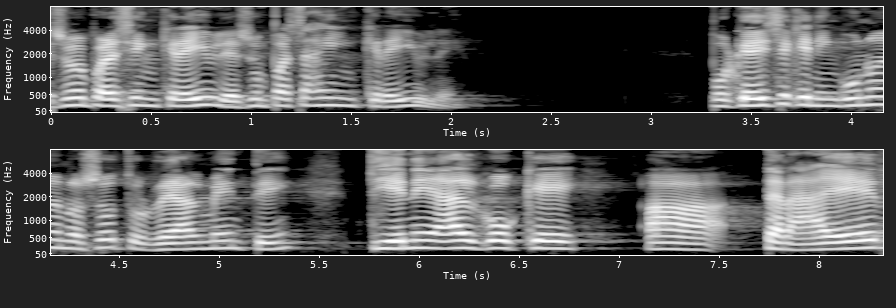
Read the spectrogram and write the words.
Eso me parece increíble, es un pasaje increíble. Porque dice que ninguno de nosotros realmente tiene algo que ah, traer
